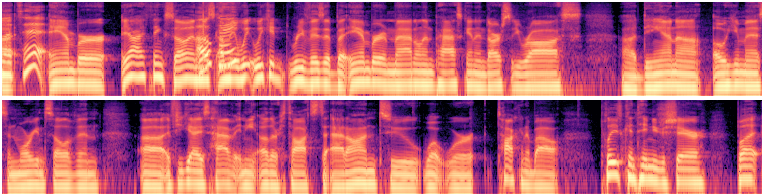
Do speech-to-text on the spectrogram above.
that's it? Amber. Yeah, I think so. And this- I mean, we, we could revisit, but Amber and Madeline Paskin and Darcy Ross, uh, Deanna Ohumis and Morgan Sullivan. Uh, if you guys have any other thoughts to add on to what we're talking about, please continue to share. But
